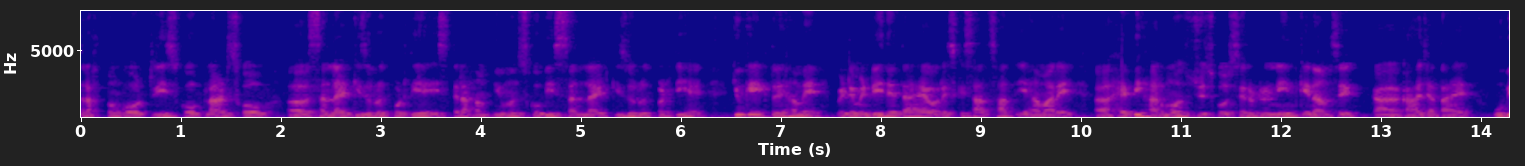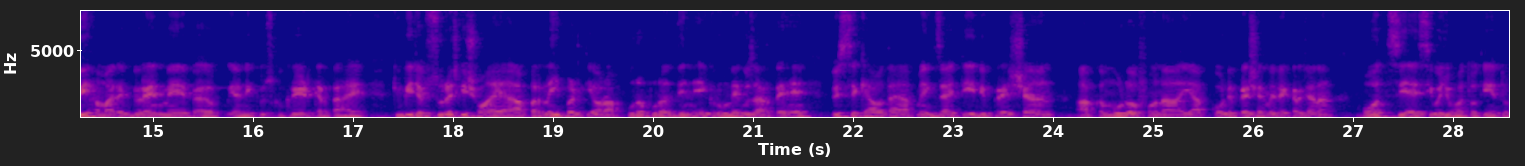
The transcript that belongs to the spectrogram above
दरख्तों को ट्रीज को प्लांट्स को सनलाइट की ज़रूरत पड़ती है, इस तरह हम ह्यूमंस को भी सनलाइट की ज़रूरत पड़ती है। क्योंकि एक तो ये हमें विटामिन डी देता है और इसके साथ साथ साथ ये हमारे हैप्पी हार्मोन्स जिसको सेरोटोनिन के नाम से कहा जाता है, वो भी हमारे ब्रेन में यानी कि उसको क्रिएट करता है। क्योंकि जब सूरज की शुआएँ आप पर नहीं पड़ती और आप पूरा पूरा दिन एक रूम में गुजारते हैं तो इससे क्या होता है, आप में एग्जाइटी डिप्रेशन आपका मूड ऑफ़ होना या आपको डिप्रेशन में लेकर जाना, बहुत सी ऐसी वजूहत होती हैं। तो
